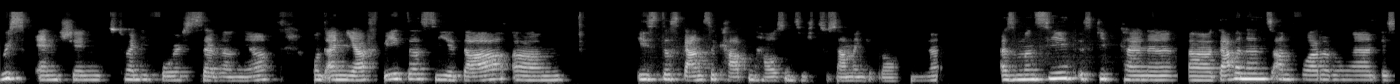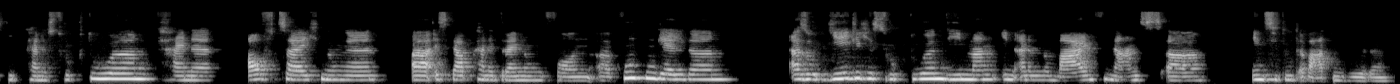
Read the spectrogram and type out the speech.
Risk Engine 24/7, ja. Und ein Jahr später, siehe da, ähm, ist das ganze Kartenhaus in sich zusammengebrochen. Ja. Also man sieht, es gibt keine äh, Governance-Anforderungen, es gibt keine Strukturen, keine Aufzeichnungen, äh, es gab keine Trennung von äh, Kundengeldern. Also jegliche Strukturen, die man in einem normalen Finanzinstitut äh, erwarten würde.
